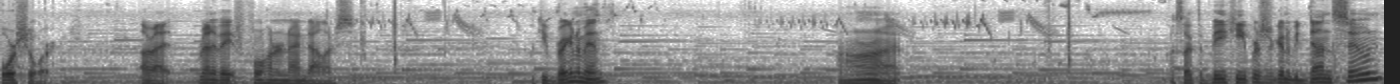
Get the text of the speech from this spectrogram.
For sure. Alright. Renovate for $409. We keep bringing them in. Alright. Looks like the beekeepers are going to be done soon.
